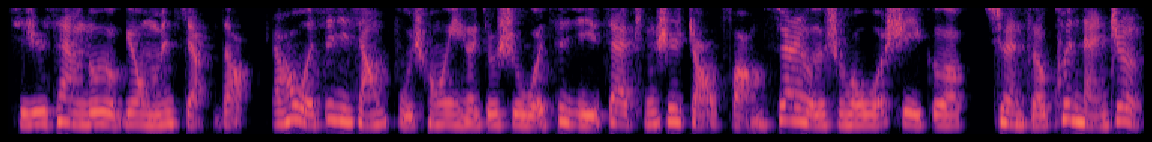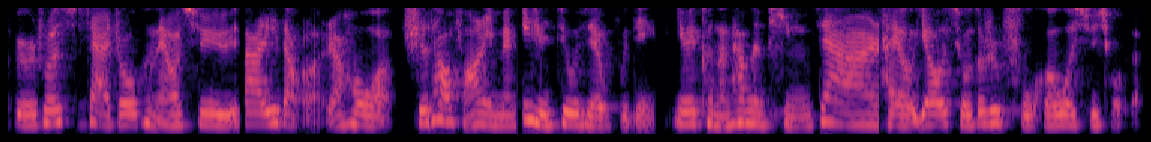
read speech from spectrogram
其实 Sam 都有给我们讲到。然后我自己想补充一个，就是我自己在平时找房，虽然有的时候我是一个选择困难症，比如说下周可能要去巴厘岛了，然后我十套房里面一直纠结不定，因为可能他们评价啊还有要求都是符合我需求的，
